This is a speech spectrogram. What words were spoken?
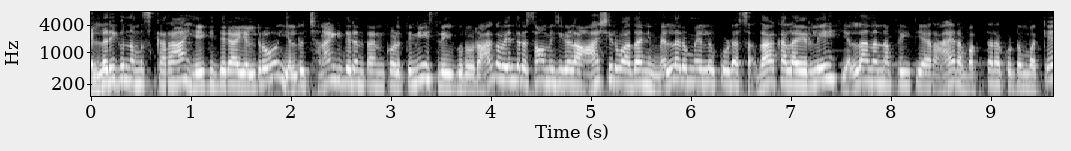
ಎಲ್ಲರಿಗೂ ನಮಸ್ಕಾರ. ಹೇಗಿದ್ದೀರಾ ಎಲ್ಲರೂ ಎಲ್ಲರೂ ಚೆನ್ನಾಗಿದ್ದೀರಾ ಅಂತ ಅನ್ಕೊಳ್ತೀನಿ. ಶ್ರೀ ಗುರು ರಾಘವೇಂದ್ರ ಸ್ವಾಮೀಜಿಗಳ ಆಶೀರ್ವಾದ ನಿಮ್ಮೆಲ್ಲರ ಮೇಲೂ ಕೂಡ ಸದಾಕಾಲ ಇರಲಿ. ಎಲ್ಲ ನನ್ನ ಪ್ರೀತಿಯ ರಾಯರ ಭಕ್ತರ ಕುಟುಂಬಕ್ಕೆ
